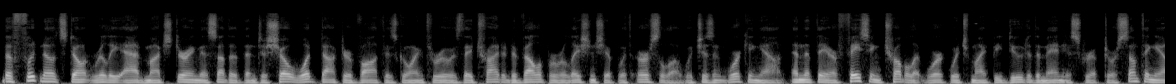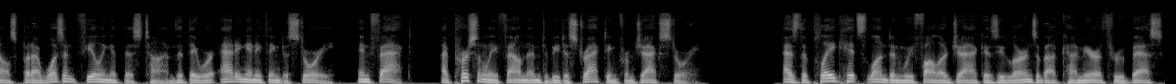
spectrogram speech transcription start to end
The footnotes don't really add much during this other than to show what Dr. Voth is going through as they try to develop a relationship with Ursula which isn't working out and that they are facing trouble at work which might be due to the manuscript or something else but I wasn't feeling at this time that they were adding anything to story, in fact, I personally found them to be distracting from Jack's story. As the plague hits London, we follow Jack as he learns about chimera through Bess,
